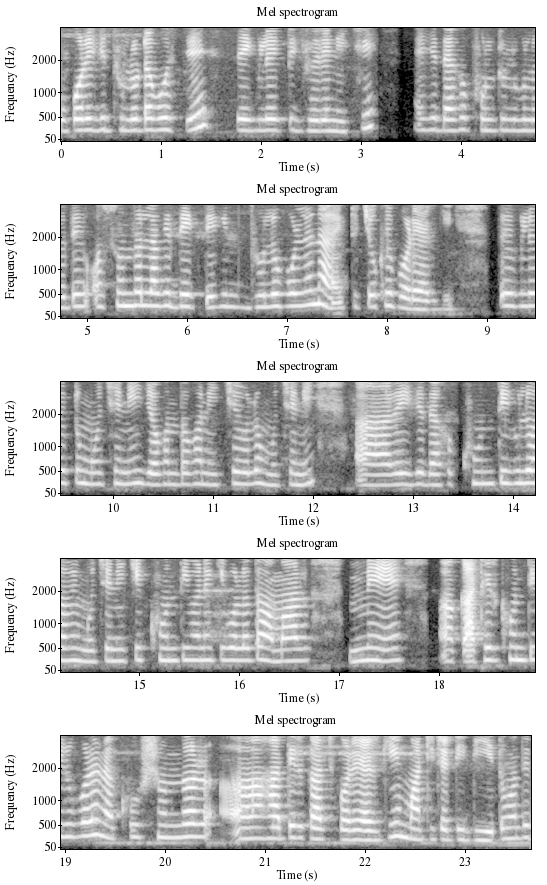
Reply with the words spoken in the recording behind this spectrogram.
উপরে যে ধুলোটা বসছে সেগুলো একটু ঝেড়ে নিচ্ছি। এই যে দেখো ফুল টুলগুলোতে, ও সুন্দর লাগে দেখতে, কিন্তু ধুলো পড়লে না একটু চোখে পড়ে আর কি। তো এগুলো একটু মুছে নিই, যখন তখন ইচ্ছে হলো মুছে নিই। আর এই যে দেখো খুন্তিগুলো আমি মুছে নিচ্ছি। খুন্তি মানে কি বলতো? আমার মেয়ে কাঠের খুন্তির উপরে না খুব সুন্দর হাতের কাজ করে আর কি মাটি টাটি দিয়ে। তোমাদের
